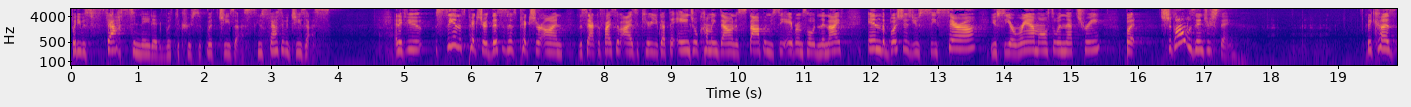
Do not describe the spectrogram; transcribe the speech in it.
but he was fascinated with, the cruci- with Jesus. He was fascinated with Jesus. And if you see in this picture, this is his picture on the sacrifice of Isaac here. You've got the angel coming down to stop him. You see Abraham's holding the knife. In the bushes, you see Sarah. You see a ram also in that tree. But Chagall was interesting because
